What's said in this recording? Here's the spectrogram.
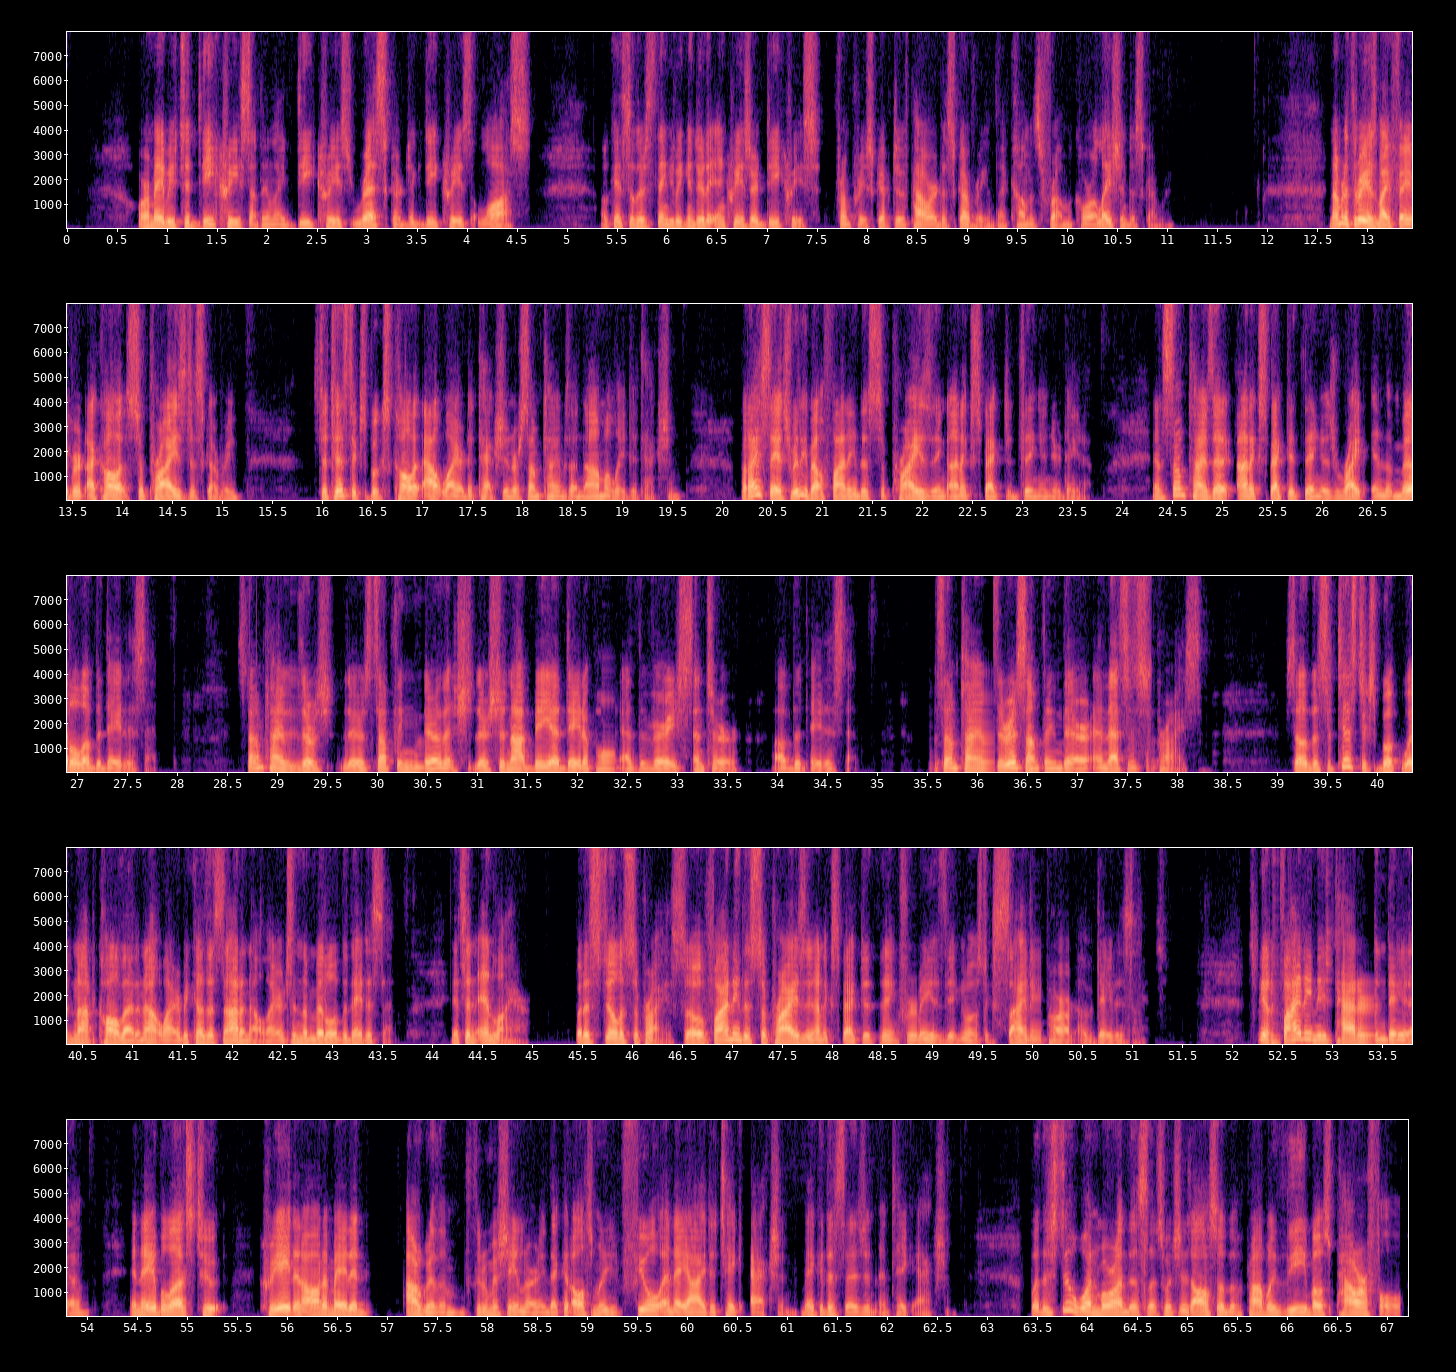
or maybe to decrease something like decrease risk or de- decrease loss. Okay, so there's things we can do to increase or decrease from prescriptive power discovery that comes from correlation discovery. Number three is my favorite. I call it surprise discovery. Statistics books call it outlier detection or sometimes anomaly detection. But I say it's really about finding the surprising, unexpected thing in your data. And sometimes that unexpected thing is right in the middle of the data set. Sometimes there's, there's something there that sh there should not be a data point at the very center of the data set. But sometimes there is something there, and that's a surprise. So the statistics book would not call that an outlier because it's not an outlier. It's in the middle of the data set. It's an inlier but it's still a surprise. So finding the surprising, unexpected thing for me is the most exciting part of data science. So again, finding these patterns in data enable us to create an automated algorithm through machine learning that could ultimately fuel an AI to take action, make a decision and take action. But there's still one more on this list, which is also the, probably the most powerful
